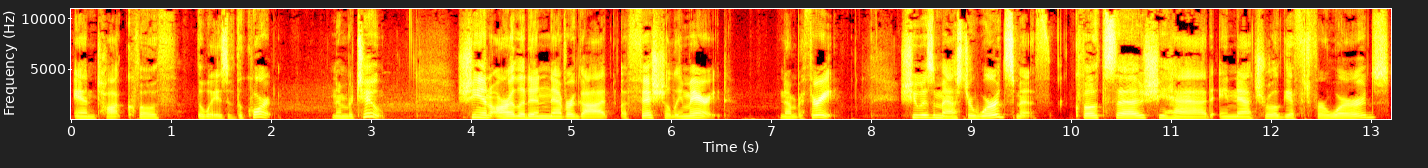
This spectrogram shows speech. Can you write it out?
and taught Kvothe the ways of the court. Number two, she and Arliden never got officially married. Number three, she was a master wordsmith. Kvothe says she had a natural gift for words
